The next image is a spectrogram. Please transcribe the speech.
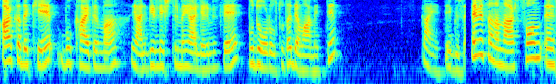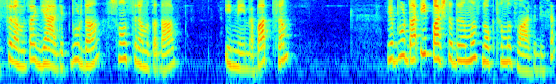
Arkadaki bu kaydırma yani birleştirme yerlerimize bu doğrultuda devam etti. Gayet de güzel. Evet hanımlar son e, sıramıza geldik. Burada son sıramıza da ilmeğime battım. Ve burada ilk başladığımız noktamız vardı bizim.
